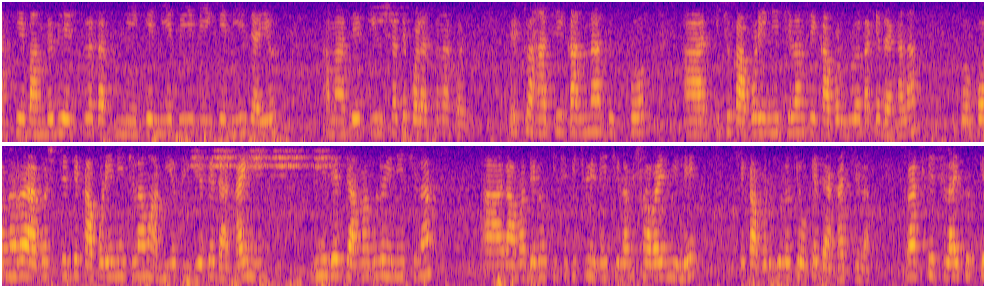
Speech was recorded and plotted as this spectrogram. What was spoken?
আজকে বান্ধবী এসেছিল তার মেয়েকে নিয়ে, দুই মেয়েকে নিয়ে, যাই হোক, আমাদের পিউর সাথে পড়াশোনা করে। তো একটু হাসি, কান্না, দুঃখ আর কিছু কাপড় এনেছিলাম, সেই কাপড়গুলো তাকে দেখালাম। তো পনেরোই আগস্টে যে কাপড় এনেছিলাম, আমিও ভিডিওতে দেখাইনি। মেয়েদের জামাগুলো এনেছিলাম আর আমাদেরও কিছু কিছু এনেছিলাম, সবাই মিলে সে কাপড়গুলোকে ওকে দেখাচ্ছিলাম। তো আজকে সেলাই করতে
